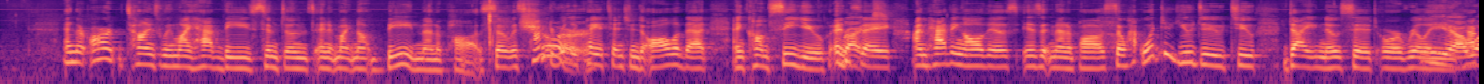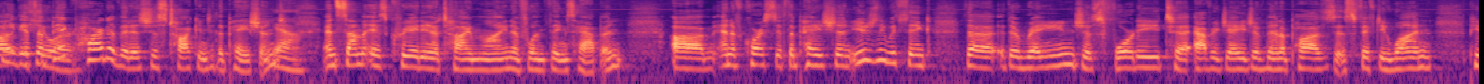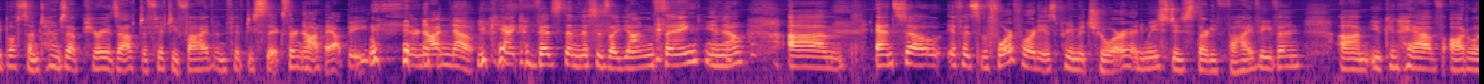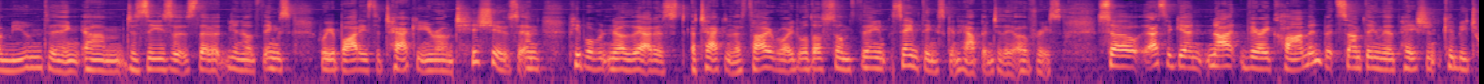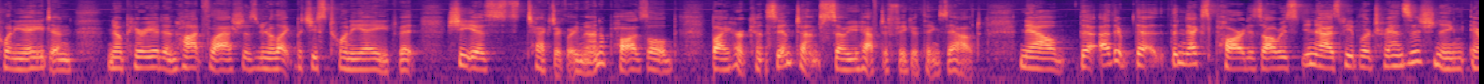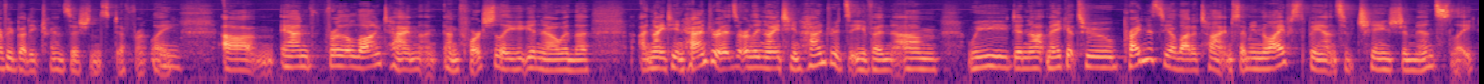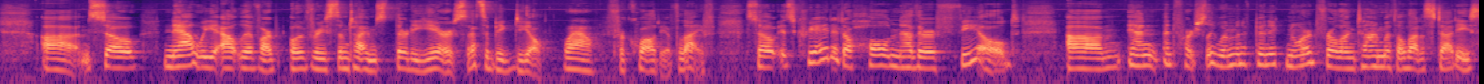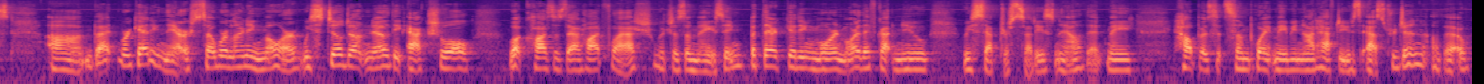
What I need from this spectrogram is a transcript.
And there are times we might have these symptoms and it might not be menopause. So it's time sure. to really pay attention to all of that and come see you and right. say, I'm having all this, is it menopause? So what do you do to diagnose it or really, yeah, well, can you be it's sure? a big part of it is just talking to the patient. Yeah. And some is creating a timeline of when things happen. Um, and of course, if the patient, usually we think the, the range is 40 to average age of menopause is 51. People sometimes have periods out to 55 and 56. They're not happy. They're not, no. You can't convince them this is a young thing, you know? Um, and so if it's before 40, it's premature. And we used to use 35 even. Um, you can have autoimmune thing, um, diseases that, you know, things where your body's attacking your own tissues. And people know that as attacking the thyroid, well, those same, thing, same things can happen to the ovaries. So that's again not very common, but something the patient could be 28 and no period and hot flashes, and you're like, but she's 28, but she is technically menopausal by her symptoms, so you have to figure things out. Now, the other, the, the next part is always, you know, as people are transitioning, everybody transitions differently. Mm. Um, and for a long time, unfortunately, you know, in the 1900s, early 1900s even, um, we did not make it through pregnancy a lot of times. I mean, lifespans have changed immensely. Um, so now we outlive our ovaries sometimes 30 years. That's a big deal. Wow. For quality of life. So it's created a whole nother field. Um, and unfortunately, women have been ignored for a long time with a lot of studies. Um, but we're getting there, so we're learning more. We still don't know the actual what causes that hot flash, which is amazing. But they're getting more and more. They've got new receptor studies now that may help us at some point maybe not have to use estrogen, although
